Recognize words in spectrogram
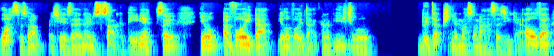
loss as well, which is uh, known as sarcopenia. So you'll avoid that. You'll avoid that kind of usual reduction in muscle mass as you get older,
